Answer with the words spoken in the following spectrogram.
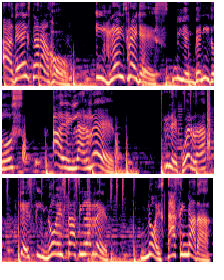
Adens Naranjo y Grace Reyes. Bienvenidos a En la Red. Recuerda que si no estás en la red, no estás en nada.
